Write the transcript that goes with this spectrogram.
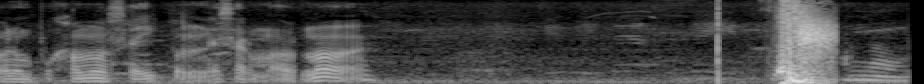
O lo empujamos ahí con el desarmador, no, ¿eh? No.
